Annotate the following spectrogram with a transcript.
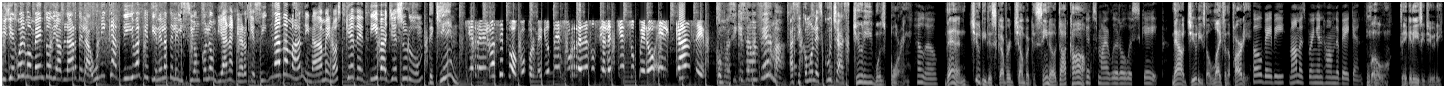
Y llegó el momento de hablar de la única diva que tiene la televisión colombiana, claro que sí, nada más ni nada menos que de Diva Yesurum. ¿De quién? quien reveló hace poco por medio de sus redes sociales que superó el cáncer. ¿Cómo así que estaba enferma? Así como lo escuchas. Judy was boring. Hello. Then Judy discovered ChumbaCasino.com. It's my little escape. Now Judy's the life of the party. Oh, baby, Mama's bringing home the bacon. Whoa, take it easy, Judy.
